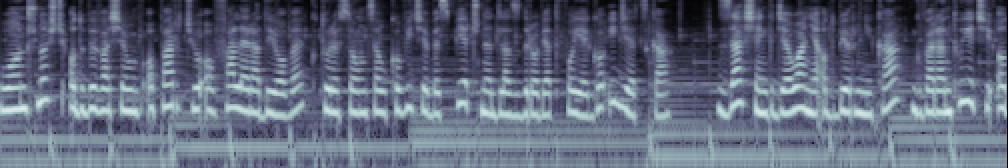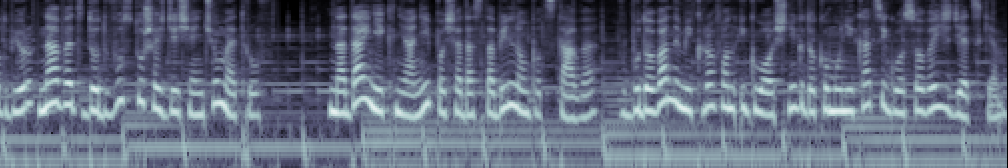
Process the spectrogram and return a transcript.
Łączność odbywa się w oparciu o fale radiowe, które są całkowicie bezpieczne dla zdrowia Twojego i dziecka. Zasięg działania odbiornika gwarantuje Ci odbiór nawet do 260 metrów. Nadajnik Niani posiada stabilną podstawę, wbudowany mikrofon i głośnik do komunikacji głosowej z dzieckiem.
